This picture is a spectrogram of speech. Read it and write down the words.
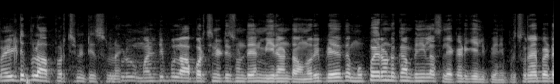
మల్టిపుల్ ఆపర్చునిటీస్ ఉన్నాయి. ఇప్పుడు మల్టిపుల్ ఆపర్చునిటీస్ ఉంటాయని మీరు అంటా ఉన్నారు. ఇప్పుడు ఏదైతే ముప్పై రెండు కంపెనీలు అసలు ఎక్కడికి వెళ్ళిపోయినాయి? ఇప్పుడు సూర్యాపేట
